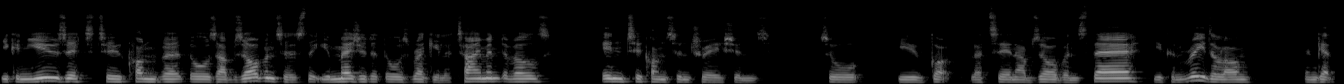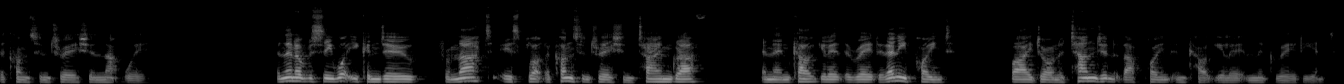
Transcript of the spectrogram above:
you can use it to convert those absorbances that you measured at those regular time intervals into concentrations. So you've got, let's say, an absorbance there. You can read along and get the concentration that way. And then obviously what you can do from that is plot a concentration time graph and then calculate the rate at any point by drawing a tangent at that point and calculating the gradient.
